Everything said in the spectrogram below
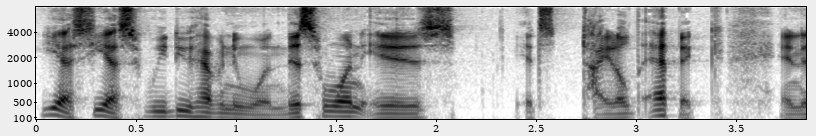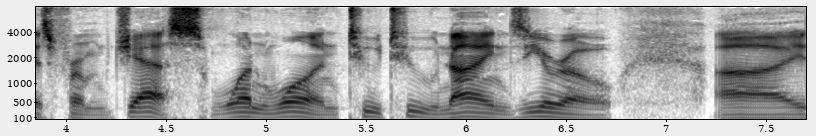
yes, yes, we do have a new one. This one is it's titled Epic and it's from Jess one one two two nine zero. Uh,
